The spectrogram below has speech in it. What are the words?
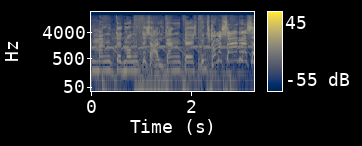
Montes, montes, alicantes, pinches. ¿Cómo están, raza?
